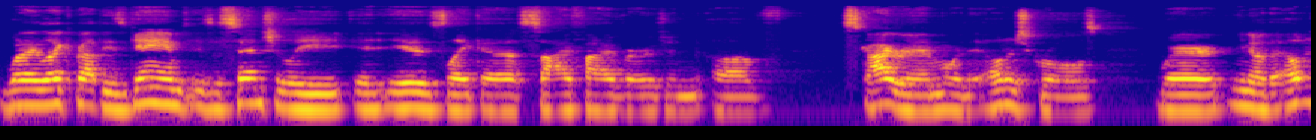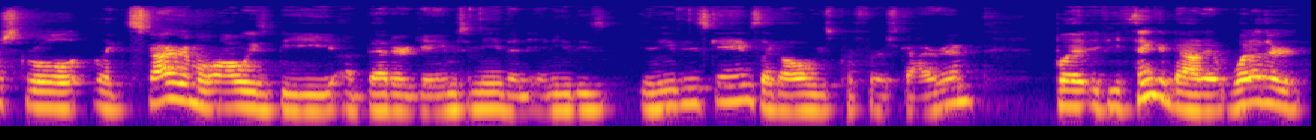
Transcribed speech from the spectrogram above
what I like about these games is essentially it is like a sci-fi version of Skyrim or the Elder Scrolls, where you know the Elder Scroll, like Skyrim, will always be a better game to me than any of these any of these games. Like I always prefer Skyrim. But if you think about it, what other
